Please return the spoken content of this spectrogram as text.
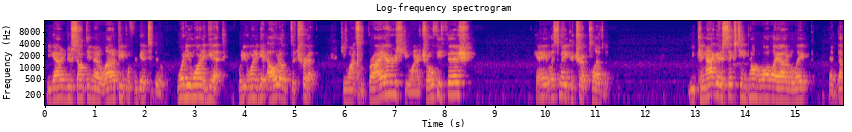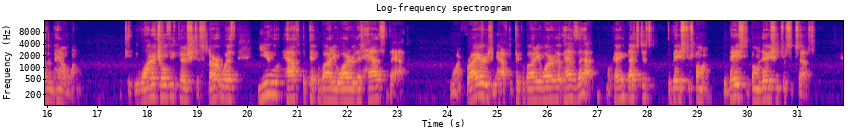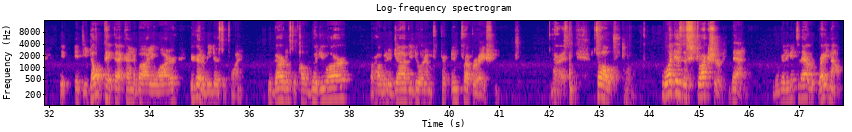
you got to do something that a lot of people forget to do. What do you want to get? What do you want to get out of the trip? Do you want some fryers? Do you want a trophy fish? Okay, let's make your trip pleasant. You cannot get a 16 pound walleye out of a lake that doesn't have one. If you want a trophy fish to start with, you have to pick a body of water that has that. You want fryers, you have to pick a body of water that has that. Okay, that's just the base response the base, the foundation for success. If, if you don't pick that kind of body of water, you're going to be disappointed, regardless of how good you are or how good a job you're doing in, in preparation. All right. So, what is the structure then? We're going to get to that right now.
